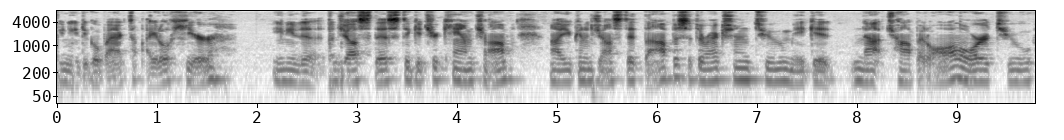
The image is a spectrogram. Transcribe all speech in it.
You need to go back to idle here. You need to adjust this to get your cam chop. Now uh, you can adjust it the opposite direction to make it not chop at all or to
